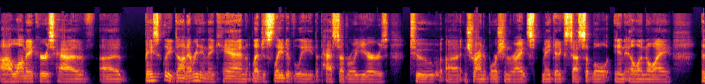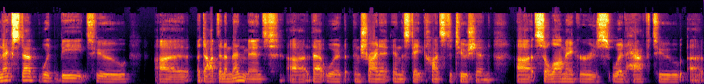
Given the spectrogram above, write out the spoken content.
Uh, lawmakers have uh, basically done everything they can legislatively the past several years to uh, enshrine abortion rights, make it accessible in Illinois. The next step would be to uh, adopt an amendment uh, that would enshrine it in the state constitution. Uh, so lawmakers would have to uh,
